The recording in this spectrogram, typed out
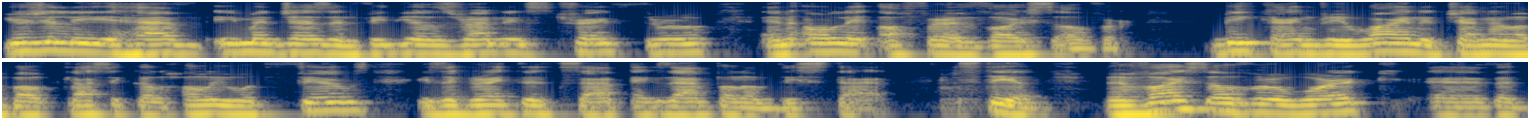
usually have images and videos running straight through and only offer a voiceover. Be Kind Rewind, a channel about classical Hollywood films, is a great exa example of this style. Still, the voiceover work uh, that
